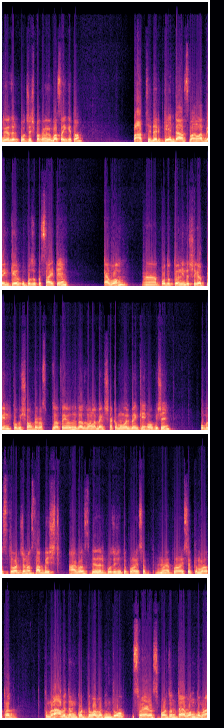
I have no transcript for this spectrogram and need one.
দুই হাজার পঁচিশ প্রাথমিক বাছাইকৃত। প্রার্থীদেরকে ডাচ বাংলা ব্যাংকের উপযুক্ত সাইটে এবং প্রদত্ত নির্দেশিকার প্রিন্ট কপি সহ কাগজ যাচাই বাংলা ব্যাংক শাখা মোবাইল ব্যাংকিং অফিসে উপস্থিত হওয়ার জন্য ছাব্বিশ আগস্ট দুই হাজার পঁচিশ হতে পনেরোই সেপ্টেম্বর। অর্থাৎ তোমরা আবেদন করতে পারবা কিন্তু ছয় আগস্ট পর্যন্ত এবং তোমরা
